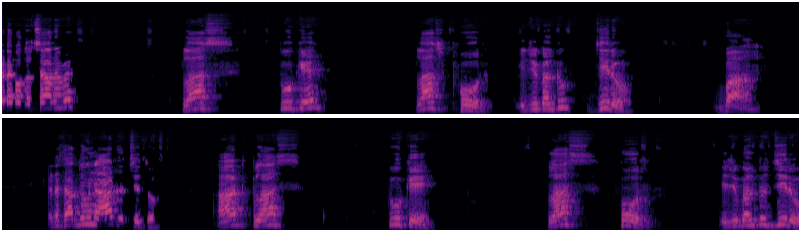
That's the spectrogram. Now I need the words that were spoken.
এটা কত? চার হবে। Plus two k plus four is equal to zero বা এটা চার দুগুণে আট হচ্ছে তো। আট plus two k plus four equal to zero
